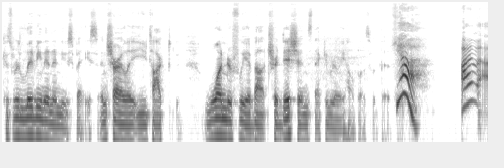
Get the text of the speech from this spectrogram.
because we're living in a new space. And Charlotte, you talked wonderfully about traditions that can really help us with this. Yeah. I'm uh,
